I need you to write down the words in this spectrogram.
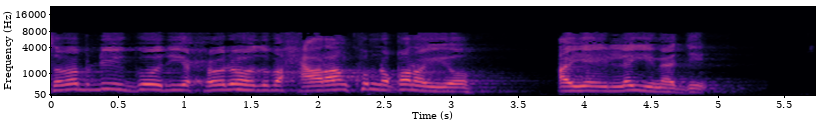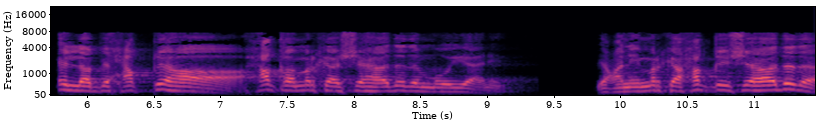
sabab dhiiggoodiiyo xoolahooduba xaaraan ku noqonayo ayay la yimaadeen ilaa bixaqihaa xaqa markaa shahaadada mooyaane. Yacnii markaa xaqii shahaadada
